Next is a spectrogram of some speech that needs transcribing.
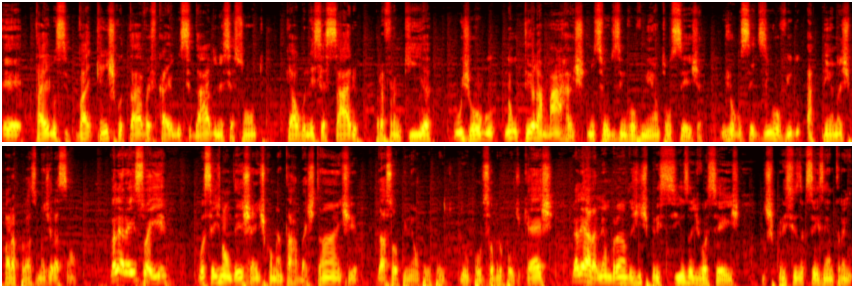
é, tá vai, quem escutar vai ficar elucidado nesse assunto, que é algo necessário para a franquia. O jogo não ter amarras no seu desenvolvimento, ou seja, o jogo ser desenvolvido apenas para a próxima geração. Galera, é isso aí. Vocês não deixem de comentar bastante, dar sua opinião pelo, do, sobre o podcast. Galera, lembrando, a gente precisa de vocês. A gente precisa que vocês entrem,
